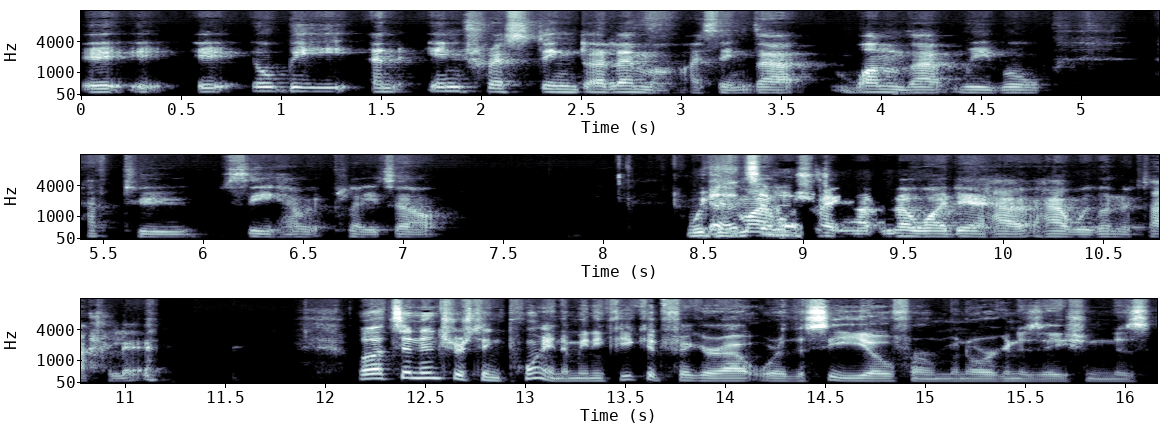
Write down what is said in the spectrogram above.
It, it, will be an interesting dilemma. I think that one that we will have to see how it plays out. Which yeah, is my one thing. I have no idea how, how we're going to tackle it. Well, that's an interesting point. I mean, if you could figure out where the CEO from an organization is,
